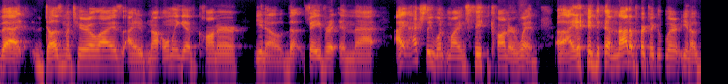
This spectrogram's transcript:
that does materialize, I not only give Conor, you know, the favorite in that, I actually wouldn't mind seeing Conor win. Uh, I am not a particular, you know.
